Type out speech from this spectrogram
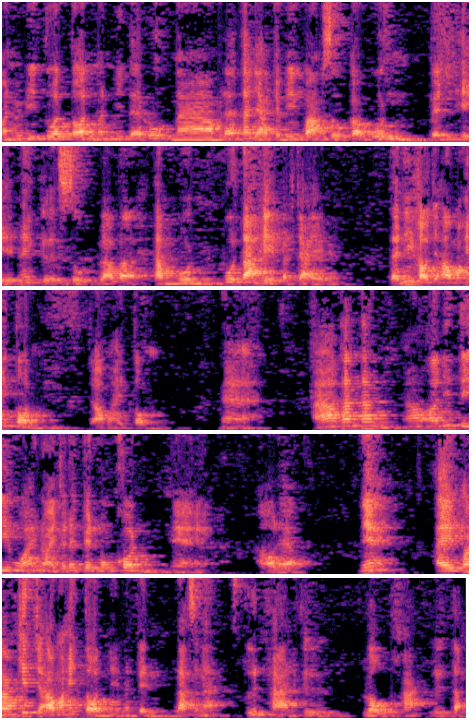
มันไม่มีตัวตนมันมีแต่รูปนาม และถ้าอยากจะมีความสุขก็บุญเป็นเหตุให้เกิดสุขเราก็ทำบุญพูดตามเหตุปัจจัย แต่นี่เขาจะเอามาให้ตนจะเอามาให้ตนนะอาท่านท่านเอาอันนี้ตีหัวให้หน่อยจะได้เป็นมงคลเนี่ยเอาแล้ว เนี่ยไอความคิดจะเอามาให้ตนเนี่ยมันเป็นลักษณะพื้นฐานคือโลภะหรือตัณ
